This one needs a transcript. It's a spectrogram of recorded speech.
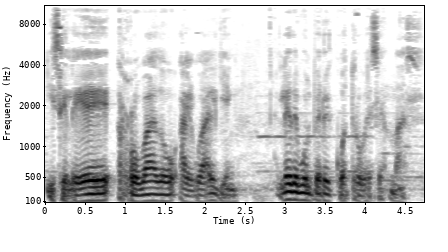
Y si le he robado algo a alguien, le devolveré cuatro veces más.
